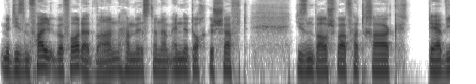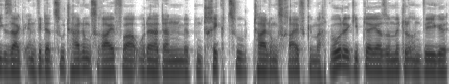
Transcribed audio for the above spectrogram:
mit diesem Fall überfordert waren, haben wir es dann am Ende doch geschafft, diesen Bausparvertrag, der wie gesagt entweder zuteilungsreif war oder dann mit einem Trick zuteilungsreif gemacht wurde, gibt er ja so Mittel und Wege,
